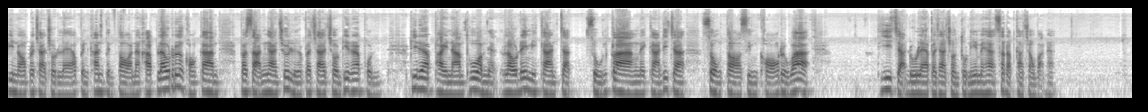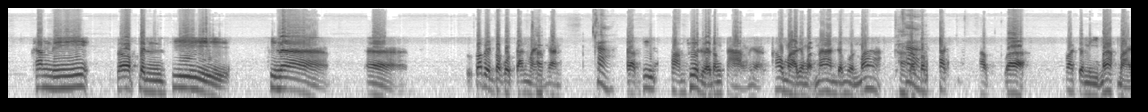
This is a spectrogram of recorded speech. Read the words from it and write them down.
พี่น้องประชาชนแล้วเป็นขั้นเป็นตอนนะครับ แล้วเรื่องของการประสานงานช่วยเหลือประชาชนที่ได้รับผลที่ได้รับภัยน้ำท่วมเนี่ยเราได้มีการจัดศูนย์กลางในการที่จะส่งต่อสิ่งของหรือว่า ที่จะดูแลประชาชนตรงนี้ไหมฮะสำหรับทางจังหวัดฮะครั้งนี้ก็เป็นที่ ที่น่าเอ่อก็เป็นปรากฏการณ์ใหม่คเหรับมือนกันค่ะ ครับที่ความช่วยเหลือต่างๆ เนี่ย เข้ามาจังหวัดน่านจำนวนมากครับค่ะ เราก็คาดครับว่าว่าจะมีมากมาย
